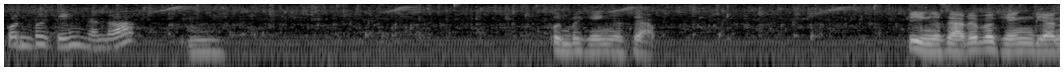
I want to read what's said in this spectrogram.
คนเพื่อกินกันเนาะอืมเพิ่นไปเข็งกระแสบปิ้งกระแสบได้ไปเข็งเดือน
